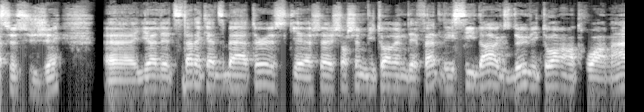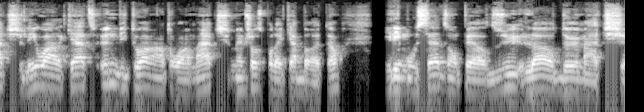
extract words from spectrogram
ce sujet. Euh, il y a le Titan Acadie Batters qui a cherché une victoire et une défaite. Les Sea Dogs, deux victoires en trois matchs. Les Wildcats, une victoire en trois matchs. Même chose pour le Cap-Breton. Et les Moussets ont perdu leurs deux matchs.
